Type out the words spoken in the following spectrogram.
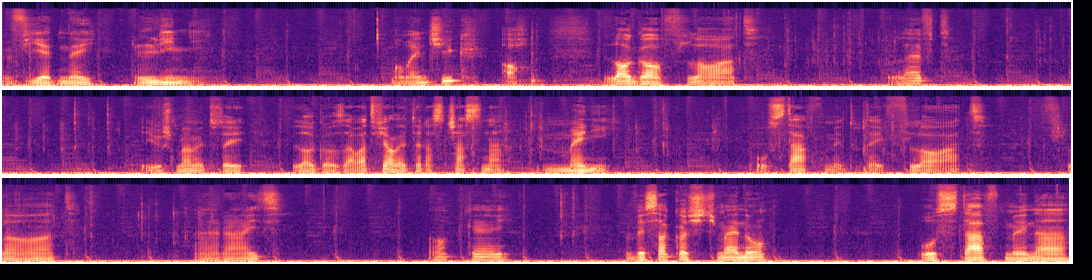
w jednej linii. Momencik. O, logo float left. I już mamy tutaj logo załatwione. Teraz czas na menu. Ustawmy tutaj float. Float right. Ok. Wysokość menu ustawmy na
